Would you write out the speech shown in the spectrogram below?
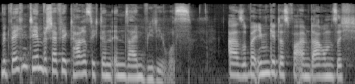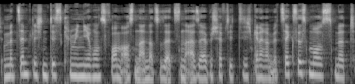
Mit welchen Themen beschäftigt Tarek sich denn in seinen Videos? Also bei ihm geht es vor allem darum, sich mit sämtlichen Diskriminierungsformen auseinanderzusetzen. Also er beschäftigt sich generell mit Sexismus, mit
